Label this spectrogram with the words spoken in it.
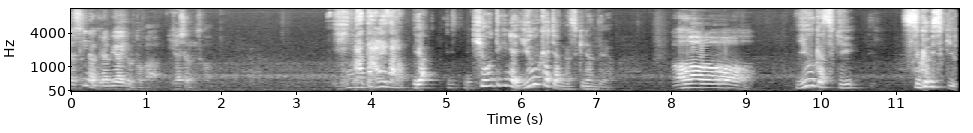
じゃあ好きなグラビアアイドルとかいらっしゃるんですか？今誰だろう。いや基本的には優香ちゃんが好きなんだよ。あ優香好きすごい好き。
